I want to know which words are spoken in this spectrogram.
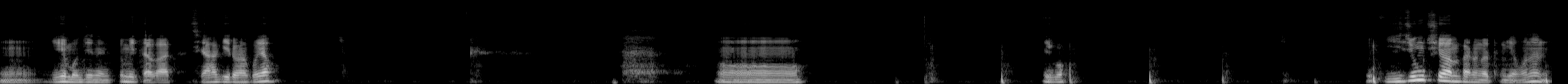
음, 이게 뭔지는 좀 이따가 다시 하기로 하고요. 어, 이거 이중 취한 반응 같은 경우는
